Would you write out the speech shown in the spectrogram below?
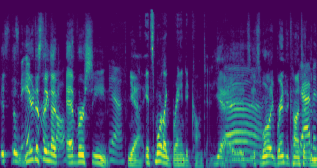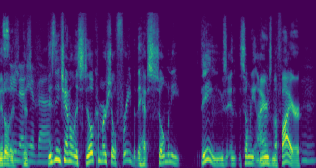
it's the It's weirdest thing I've ever seen. Yeah. Yeah, it's more like branded content. Yeah, it's, it's more like branded content Yeah, in the haven't middle of this. any 'cause of that. Disney Channel is still commercial free, but they have so many things and so many irons Mm-hmm. in the fire.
